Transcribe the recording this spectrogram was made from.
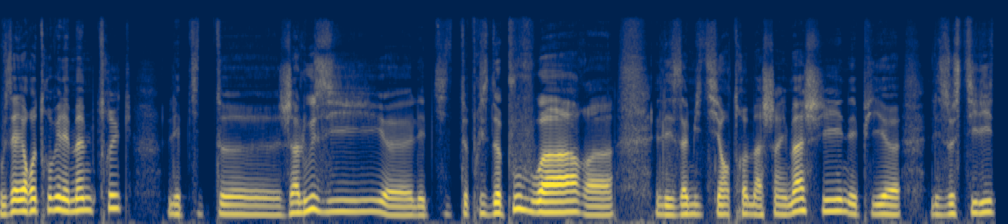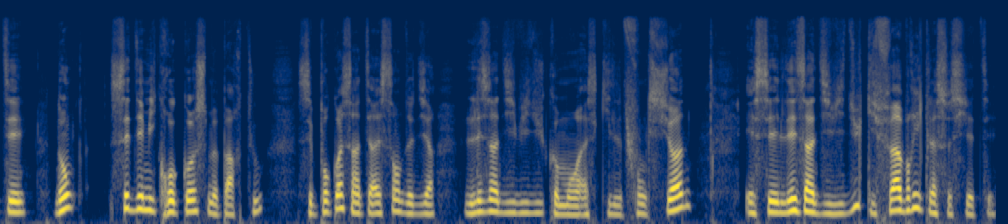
Vous allez retrouver les mêmes trucs, les petites jalousies, les petites prises de pouvoir, les amitiés entre machin et machine, et puis les hostilités. Donc, c'est des microcosmes partout. C'est pourquoi c'est intéressant de dire les individus, comment est-ce qu'ils fonctionnent, et c'est les individus qui fabriquent la société,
